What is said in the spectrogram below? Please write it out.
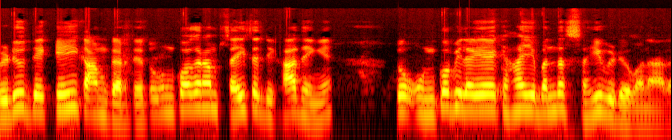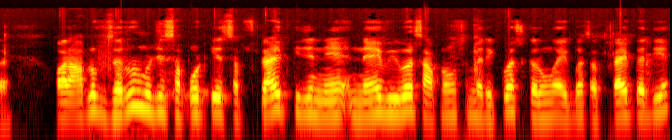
वीडियो देख के ही काम करते हैं तो उनको अगर हम सही से दिखा देंगे तो उनको भी लगेगा कि हाँ ये बंदा सही वीडियो बना रहा है। और आप लोग ज़रूर मुझे सपोर्ट कीजिए सब्सक्राइब कीजिए। नए नए व्यूवर्स आप लोगों से मैं रिक्वेस्ट करूँगा एक बार सब्सक्राइब कर दिए।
